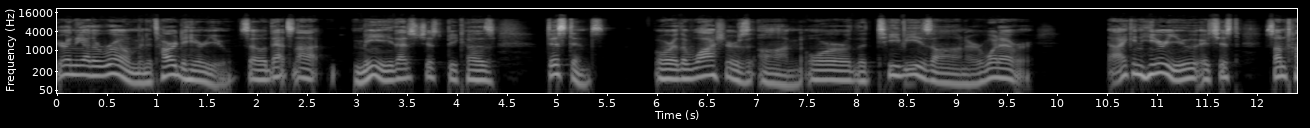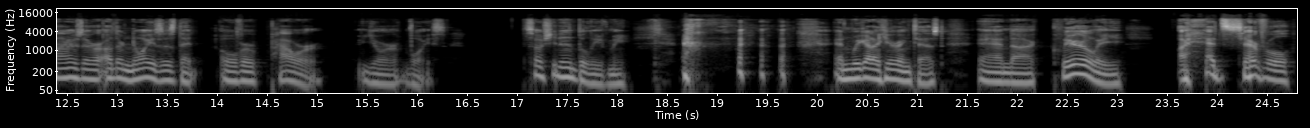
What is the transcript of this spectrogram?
you're in the other room and it's hard to hear you. So that's not me. That's just because distance or the washer's on, or the TV's on, or whatever. I can hear you. It's just sometimes there are other noises that overpower your voice. So she didn't believe me. and we got a hearing test. And uh, clearly, I had several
